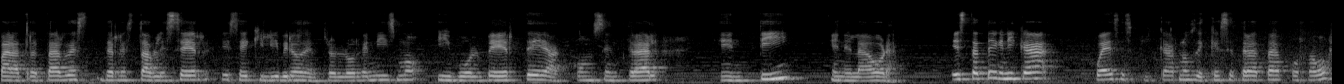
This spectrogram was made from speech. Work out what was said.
para tratar de, restablecer ese equilibrio dentro del organismo y volverte a concentrar en ti, en el ahora. Esta técnica, ¿puedes explicarnos de qué se trata, por favor?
